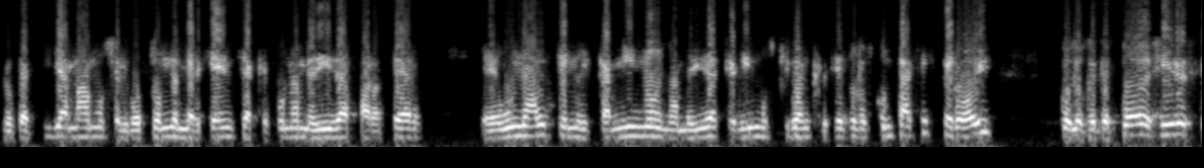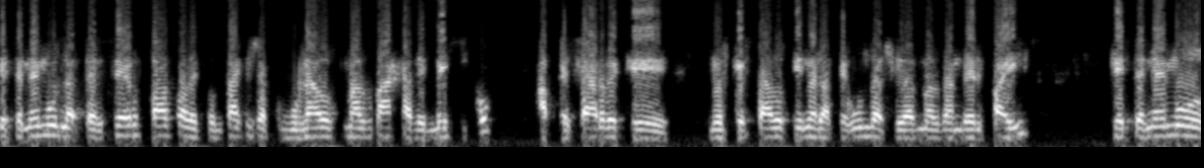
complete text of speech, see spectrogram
lo que aquí llamamos el botón de emergencia, que fue una medida para hacer eh, un alto en el camino en la medida que vimos que iban creciendo los contagios, pero hoy, pues lo que te puedo decir es que tenemos la tercera tasa de contagios acumulados más baja de México, a pesar de que nuestro estado tiene la segunda ciudad más grande del país, que tenemos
